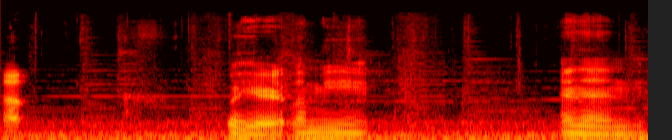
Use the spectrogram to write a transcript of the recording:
Oh. Wait here. Let me. And then.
